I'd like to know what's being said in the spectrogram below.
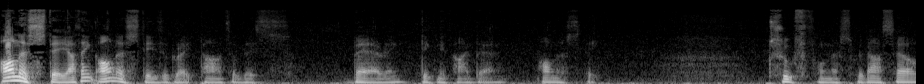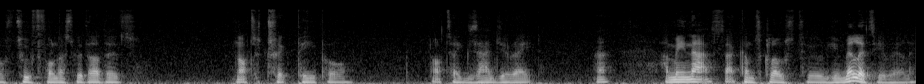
Honesty. I think honesty is a great part of this bearing, dignified bearing. Honesty. Truthfulness with ourselves, truthfulness with others. Not to trick people, not to exaggerate. Huh? I mean, that's, that comes close to humility, really,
